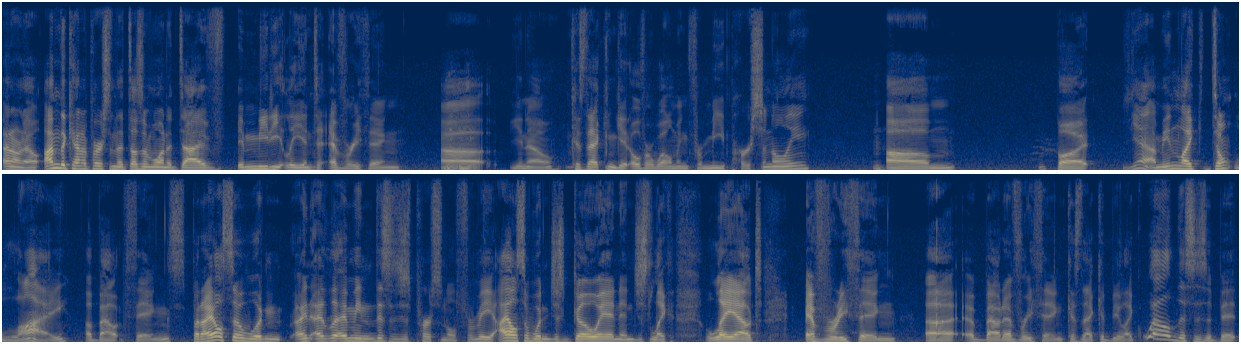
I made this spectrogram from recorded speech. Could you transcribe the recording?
I don't know. I'm the kind of person that doesn't want to dive immediately into everything. Uh, you know, because that can get overwhelming for me personally. Mhm. Um, but yeah, I mean, like, don't lie about things. But I also wouldn't. I, I, I mean, this is just personal for me. I also wouldn't just go in and just like lay out everything uh, about everything because that could be like, well, this is a bit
